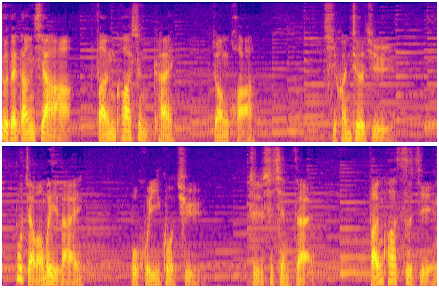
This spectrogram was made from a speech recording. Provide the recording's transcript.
就在当下，繁花盛开，庄华。喜欢这句：不展望未来，不回忆过去，只是现在。繁花似锦，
